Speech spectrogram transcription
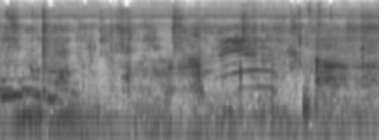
ハハハハ。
